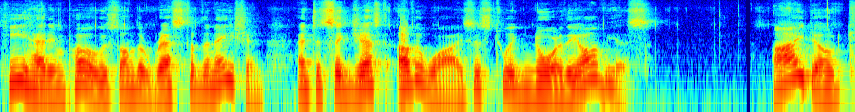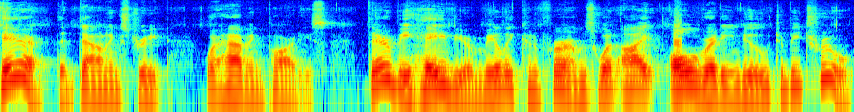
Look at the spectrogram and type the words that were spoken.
he had imposed on the rest of the nation, and to suggest otherwise is to ignore the obvious. I don't care that Downing Street were having parties. Their behavior merely confirms what I already knew to be true,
